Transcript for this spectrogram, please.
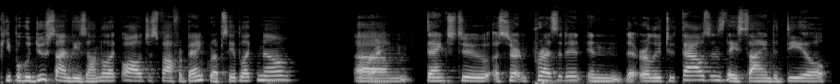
people who do sign these on, they're like, "Oh, I'll just file for bankruptcy." But like, no. Um, Thanks to a certain president in the early 2000s, they signed a deal,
